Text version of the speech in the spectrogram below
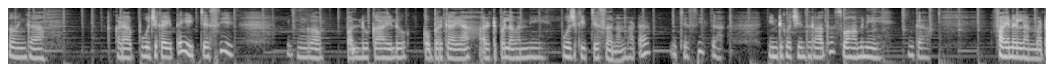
సో ఇంకా అక్కడ పూజకైతే ఇచ్చేసి ఇంకా పళ్ళు కాయలు కొబ్బరికాయ అరటిపళ్ళు అవన్నీ పూజకి ఇచ్చేసాను అనమాట ఇచ్చేసి ఇంకా ఇంటికి వచ్చిన తర్వాత స్వామిని ఇంకా ఫైనల్ అనమాట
